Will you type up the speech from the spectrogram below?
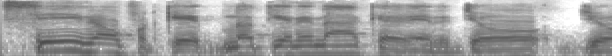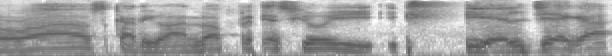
Sí, no, porque no tiene nada que ver. Yo, yo a Oscar Iván lo aprecio y, si él llega,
